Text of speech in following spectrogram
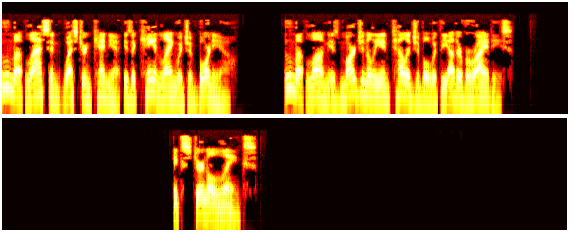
Uma Lasan, Western Kenyah is a Kayan language of Borneo. Uma lung is marginally intelligible with the other varieties. External links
